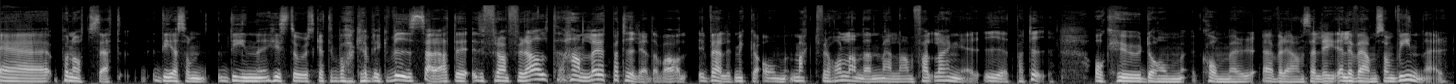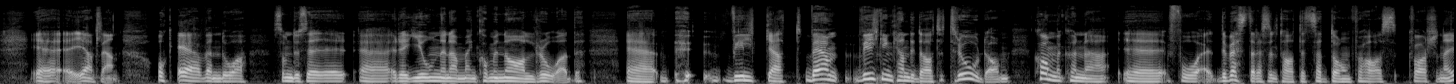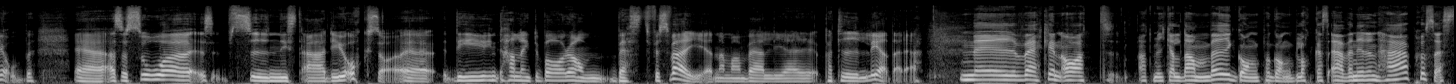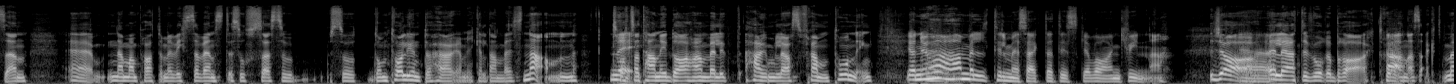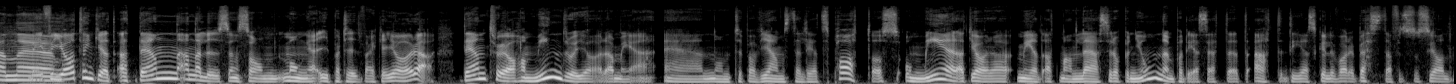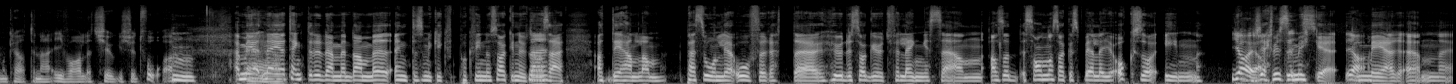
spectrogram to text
eh, på något sätt det som din historiska tillbakablick visar. Att det framförallt handlar ett partiledarval väldigt mycket om maktförhållanden mellan falanger i ett parti och hur de kommer överens eller, eller vem som vinner eh, egentligen. Och även då som du säger eh, regionerna men kommunalråd. Eh, vilkat, vem, vilken kandidat tror de kommer kunna eh, få det bästa resultatet så att de får ha kvar sina jobb. Eh, alltså så cyniskt är det ju också. Eh, det ju, handlar inte bara om bäst för Sverige när man väljer partiledare. Nej, verkligen. Och att, att Mikael Damberg gång på gång blockas även i den här processen eh, när man pratar med vissa vänstersossar så, så de talar ju inte att höra Mikael Dambergs namn. Trots Nej. att han idag har en väldigt harmlös framtoning. Ja nu har eh. han väl till och med sagt att det ska vara en kvinna. Ja, eh, eller att det vore bra tror jag han har sagt. Men, Men, för eh, jag tänker att, att den analysen som många i partiet verkar göra, den tror jag har mindre att göra med eh, någon typ av jämställdhetspatos och mer att göra med att man läser opinionen på det sättet att det skulle vara det bästa för Socialdemokraterna i valet 2022. Mm. Men jag, nej, jag tänkte det där med Damme, inte så mycket på kvinnosaken utan så här, att det handlar om personliga oförrätter, hur det såg ut för länge sedan. Alltså sådana saker spelar ju också in ja, ja, jättemycket ja. mer än eh,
